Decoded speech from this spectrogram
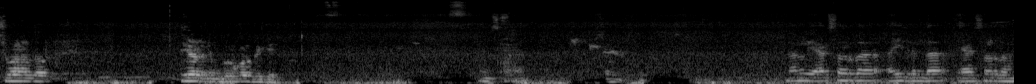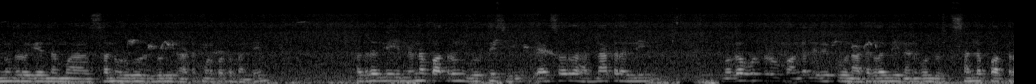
ಶಿವಾನಂದ ಅವರು. ಹೇಳಿ ನಿಮ್ಮ ಗುರುಗಳ ಬಗ್ಗೆ ನಮಸ್ಕಾರ ನಾನು ಎರಡು ಸಾವಿರದ ಐದರಿಂದ ಎರಡು ಸಾವಿರದ ಹನ್ನೊಂದರವರೆಗೆ ನಮ್ಮ ಸಣ್ಣ ಹುಡುಗರು ಜೋಡಿ ನಾಟಕ ಮಾಡ್ಕೊತ ಬಂದೆ. ಅದರಲ್ಲಿ ನನ್ನ ಪಾತ್ರವನ್ನು ಗುರುತಿಸಿ ಎರಡು ಸಾವಿರದ ಹದಿನಾಲ್ಕರಲ್ಲಿ ಮಗ ಬಂದರು ಮಾಂಗಲ್ಯ ಬೇಕು ನಾಟಕದಲ್ಲಿ ನನಗೊಂದು ಸಣ್ಣ ಪಾತ್ರ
